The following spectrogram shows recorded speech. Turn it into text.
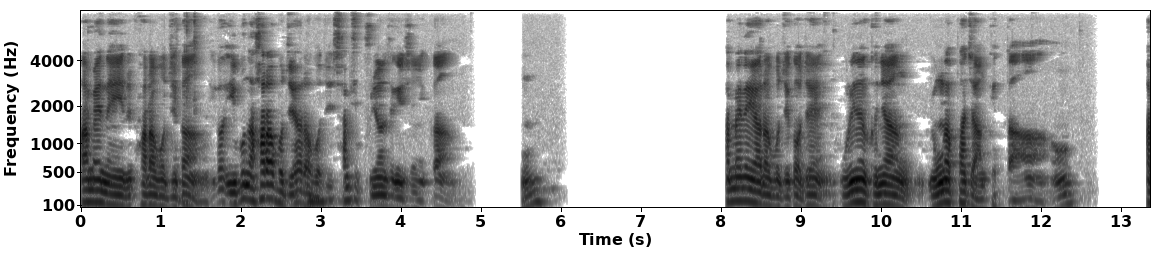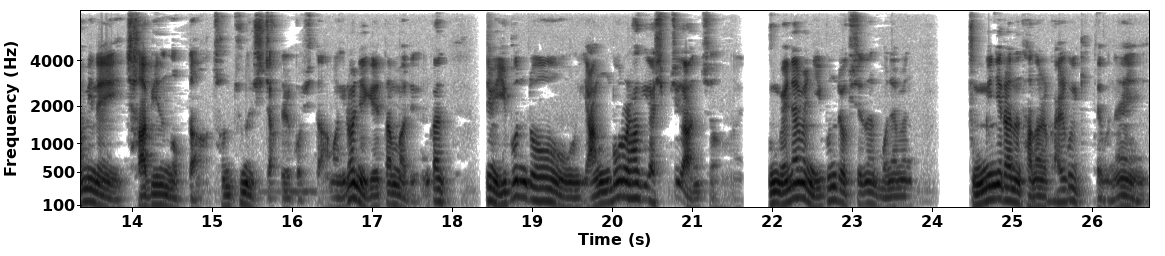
하메네이 할아버지가 이거 이분은 할아버지 할아버지 39년생이시니까 응? 하메네이 할아버지가 어제 우리는 그냥 용납하지 않겠다. 어? 하미네이 자비는 없다. 전투는 시작될 것이다. 막 이런 얘기했단 말이에요. 그러니까 지금 이분도 양보를 하기가 쉽지가 않죠. 왜냐하면 이분도 역시는 뭐냐면 국민이라는 단어를 깔고 있기 때문에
